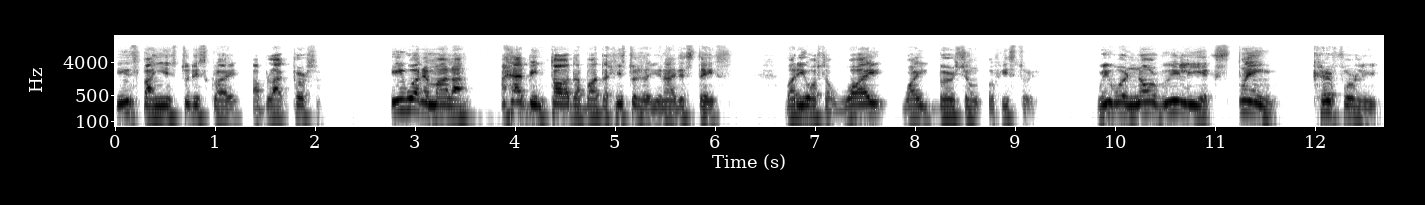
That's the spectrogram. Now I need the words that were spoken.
in Spanish to describe a black person. In Guatemala, I had been taught about the history of the United States, but it was a white, white version of history. We were not really explained carefully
